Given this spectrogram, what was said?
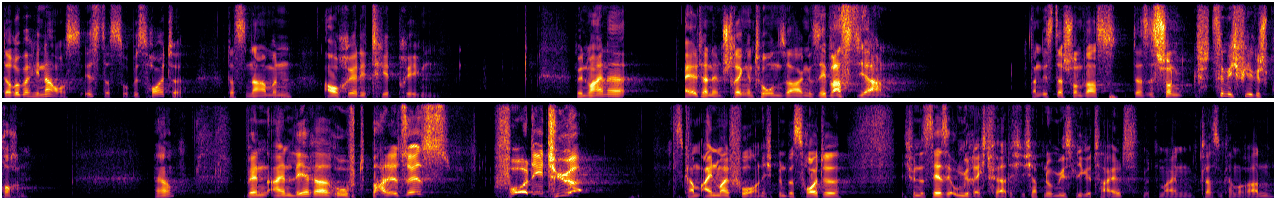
darüber hinaus ist das so, bis heute, dass Namen auch Realität prägen. Wenn meine Eltern im strengen Ton sagen, Sebastian, dann ist das schon was, das ist schon ziemlich viel gesprochen. Ja? Wenn ein Lehrer ruft, Balses, vor die Tür, das kam einmal vor und ich bin bis heute, ich finde es sehr, sehr ungerechtfertigt. Ich habe nur Müsli geteilt mit meinen Klassenkameraden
